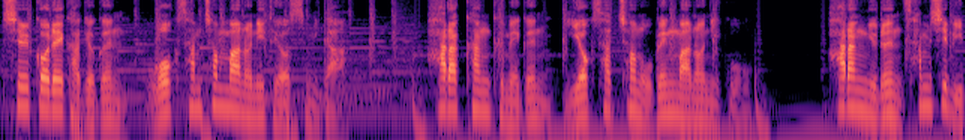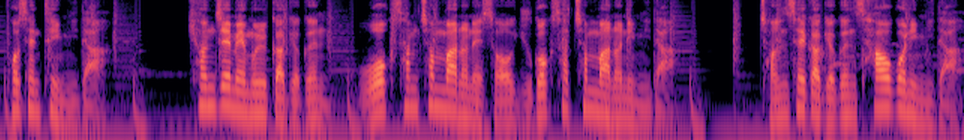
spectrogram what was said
실거래 가격은 5억 3천만 원이 되었습니다. 하락한 금액은 2억 4,500만 원이고 하락률은 32%입니다. 현재 매물 가격은 5억 3천만 원에서 6억 4천만 원입니다. 전세 가격은 4억 원입니다.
